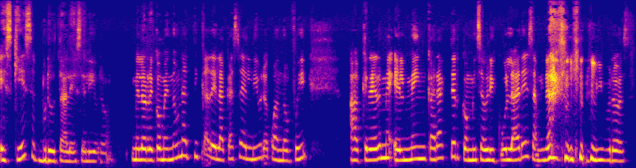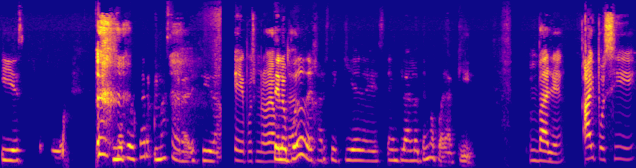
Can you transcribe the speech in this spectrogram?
es que es brutal ese libro. Me lo recomendó una chica de la casa del libro cuando fui a creerme el main character con mis auriculares a mirar libros y es no puedo estar más agradecida. Eh, pues me lo voy a Te lo puedo dejar si quieres, en plan lo tengo por aquí. Vale. Ay, pues sí.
